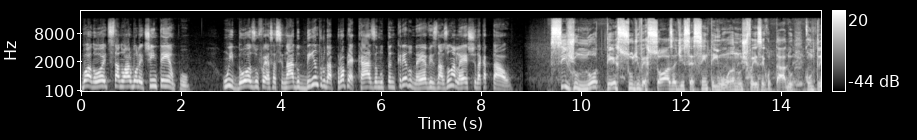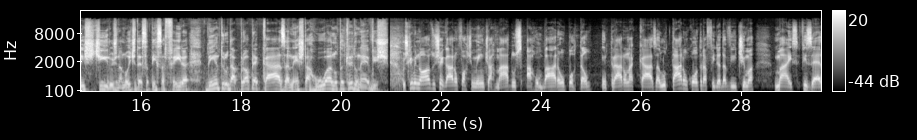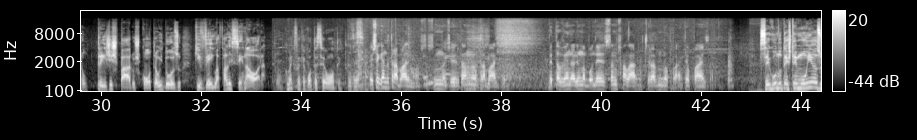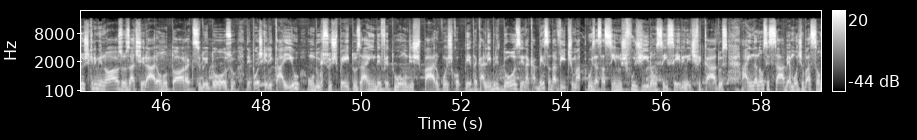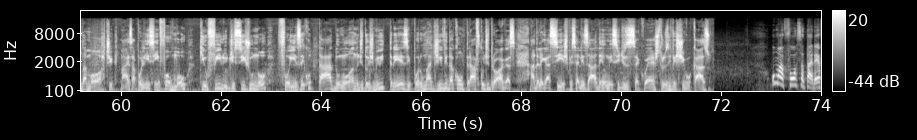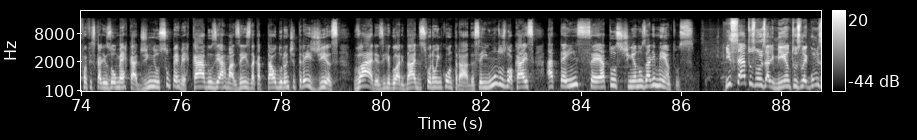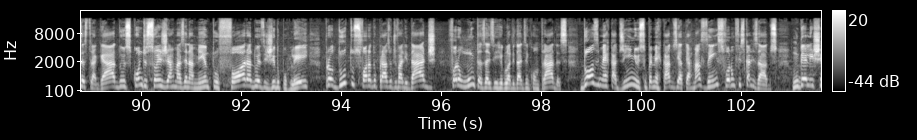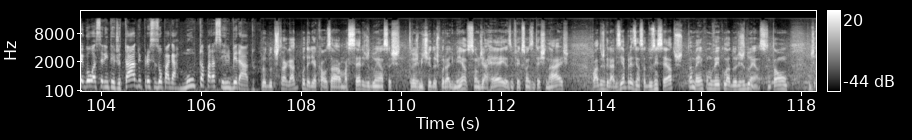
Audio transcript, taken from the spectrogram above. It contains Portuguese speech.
Boa noite, está no ar o Boletim Tempo. Um idoso foi assassinado dentro da própria casa no Tancredo Neves, na zona leste da capital. Sijunô Terço de Versosa, de 61 anos, foi executado com três tiros na noite desta terça-feira dentro da própria casa, nesta rua, no Tancredo Neves. Os criminosos chegaram fortemente armados, arrombaram o portão entraram na casa, lutaram contra a filha da vítima, mas fizeram três disparos contra o idoso que veio a falecer na hora. Como é que foi que aconteceu ontem? Eu cheguei no trabalho, irmão. Eu estava no meu trabalho. Eu estava vendo ali uma eles só me falaram, tiraram meu pai, teu pai, sabe? Segundo testemunhas, os criminosos atiraram no tórax do idoso. Depois que ele caiu, um dos suspeitos ainda efetuou um disparo com escopeta calibre 12 na cabeça da vítima. Os assassinos fugiram sem ser identificados. Ainda não se sabe a motivação da morte, mas a polícia informou que o filho de Sijunô foi executado no ano de 2013 por uma dívida com tráfico de drogas. A delegacia especializada em homicídios e sequestros investiga o caso. Uma força-tarefa fiscalizou mercadinhos, supermercados e armazéns da capital durante três dias. Várias irregularidades foram encontradas. Em um dos locais, até insetos tinha nos alimentos. Insetos nos alimentos, legumes estragados, condições de armazenamento fora do exigido por lei, produtos fora do prazo de validade, foram muitas as irregularidades encontradas. Doze mercadinhos, supermercados e até armazéns foram fiscalizados. Um deles chegou a ser interditado e precisou pagar multa para ser liberado. O produto estragado poderia causar uma série de doenças transmitidas por alimentos, são diarreias, infecções intestinais, quadros graves. E a presença dos insetos também como veiculadores de doenças. Então,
